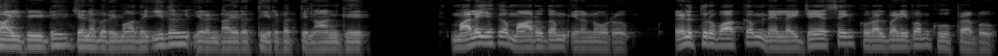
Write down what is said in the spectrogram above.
தாய் வீடு ஜனவரி மாத இதழ் இரண்டாயிரத்தி இருபத்தி நான்கு. மலையக மாருதம் இருநூறு. எழுத்துருவாக்கம் நெல்லை ஜெயசிங் குரல் வடிவம் கு பிரபு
